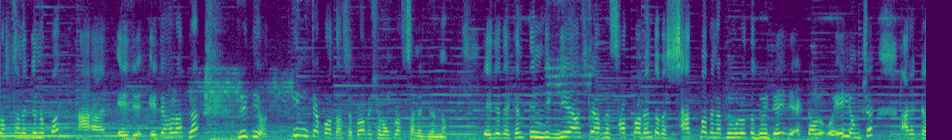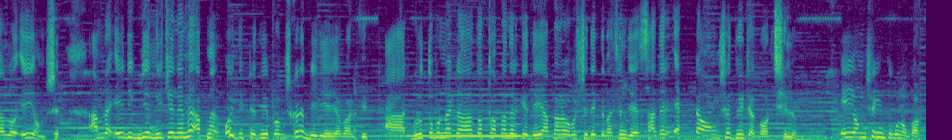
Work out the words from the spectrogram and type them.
প্রস্থানের জন্য পথ, আর এই যে এটা হলো আপনার তৃতীয়, তিনটা পথ আছে প্রবেশ এবং প্রস্থানের জন্য। এই যে দেখেন, তিন দিক দিয়ে আসলে আপনার সাত পাবেন, তবে সাত পাবেন আপনি মূলত দুইটাই, যে একটা হলো এই অংশে আর একটা হলো এই অংশে। আমরা এই দিক দিয়ে নিচে নেমে আপনার ওই দিকটা দিয়ে প্রবেশ করে বেরিয়ে যাব আর কি। আর গুরুত্বপূর্ণ একটা তথ্য আপনাদেরকে দিয়ে আপনারা অবশ্যই দেখতে পাচ্ছেন যে ছাদের একটা অংশে দুইটা ঘর ছিল। এই অংশে কিন্তু কোনো গর্ত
